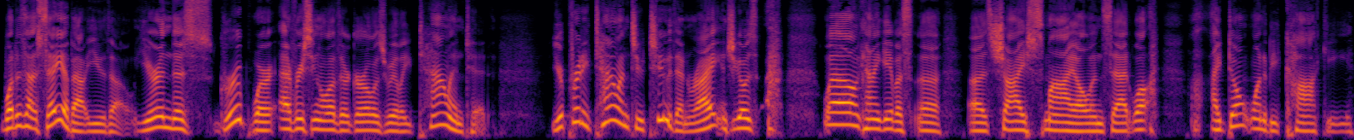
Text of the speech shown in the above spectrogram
what does that say about you, though? You're in this group where every single other girl is really talented. You're pretty talented too, then, right? And she goes, ah, Well, and kind of gave us a, a shy smile and said, Well, I don't want to be cocky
